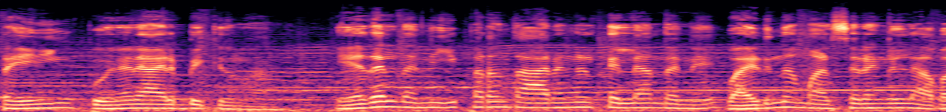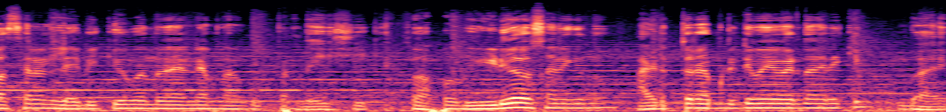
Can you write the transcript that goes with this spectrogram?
ട്രെയിനിങ് പുനരാരംഭിക്കുന്നതാണ്. ഏതായാലും തന്നെ ഈ പറഞ്ഞ താരങ്ങൾക്കെല്ലാം തന്നെ വരുന്ന മത്സരങ്ങളിൽ അവസരം ലഭിക്കുമെന്ന് തന്നെ നമുക്ക് പ്രതീക്ഷിക്കാം. അപ്പോൾ വീഡിയോ അവസാനിക്കുന്നു. അടുത്തൊരു അപ്ഡേറ്റുമായി വരുന്നതായിരിക്കും. ബൈ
